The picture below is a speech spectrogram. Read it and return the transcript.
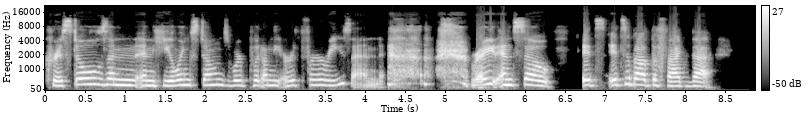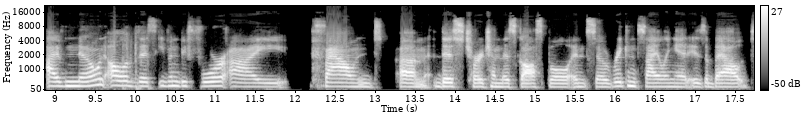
crystals and, and healing stones were put on the earth for a reason. right. And so it's it's about the fact that I've known all of this even before I found um, this church and this gospel. And so reconciling it is about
